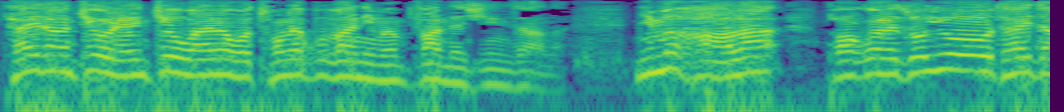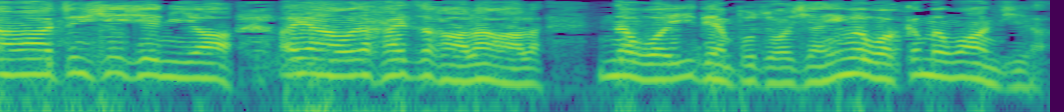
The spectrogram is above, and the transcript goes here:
台长救人救完了，我从来不把你们放在心上的。你们好了，跑过来说哟，台长啊，真谢谢你哦。哎呀，我的孩子好了好了，那我一点不着相，因为我根本忘记了。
